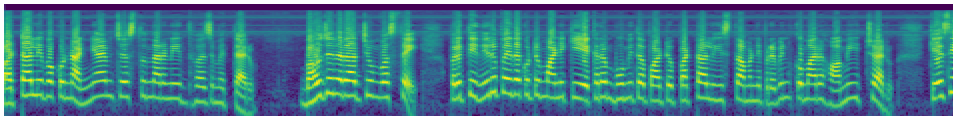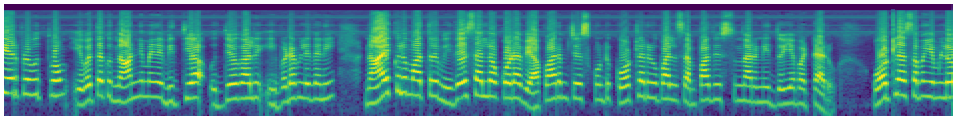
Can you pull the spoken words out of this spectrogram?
పట్టాలివ్వకుండా అన్యాయం చేస్తున్నారని ధ్వజమెత్తారు. బహుజన రాజ్యం వస్తే ప్రతి నిరుపేద కుటుంబానికి ఎకరం భూమితో పాటు పట్టాలు ఇస్తామని ప్రవీణ్ కుమార్ హామీ ఇచ్చారు. కేసీఆర్ ప్రభుత్వం యువతకు నాణ్యమైన విద్య ఉద్యోగాలు ఇవ్వడం లేదని నాయకులు మాత్రం విదేశాల్లో కూడా వ్యాపారం చేసుకుంటూ కోట్ల రూపాయలు సంపాదిస్తున్నారని దుయ్యబట్టారు. ఓట్ల సమయంలో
